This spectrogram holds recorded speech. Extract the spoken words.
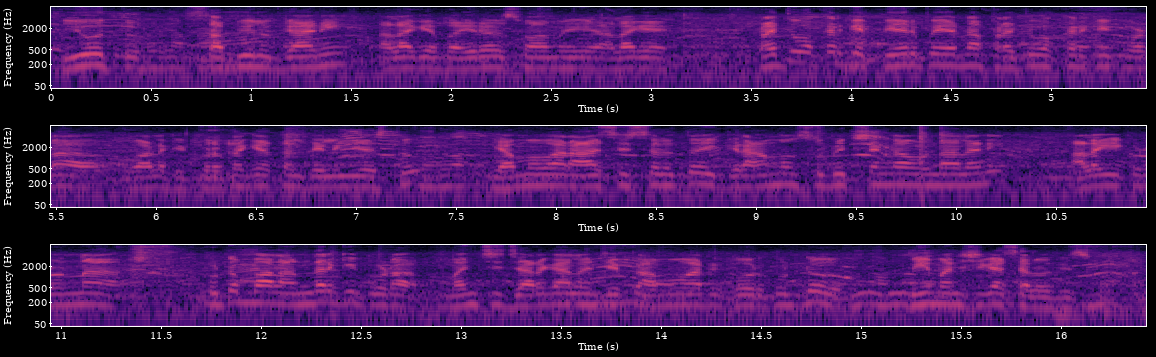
యూత్ సభ్యులకు కానీ అలాగే భైరవ స్వామి అలాగే ప్రతి ఒక్కరికి పేరు పేరున ప్రతి ఒక్కరికి కూడా వాళ్ళకి కృతజ్ఞతలు తెలియజేస్తూ ఈ అమ్మవారి ఆశీస్సులతో ఈ గ్రామం సుభిక్షంగా ఉండాలని అలాగే ఇక్కడ ఉన్న కుటుంబాలందరికీ కూడా మంచి జరగాలని చెప్పి అమ్మవారిని కోరుకుంటూ మీ మనిషిగా సెలవు తీసుకుంటాం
